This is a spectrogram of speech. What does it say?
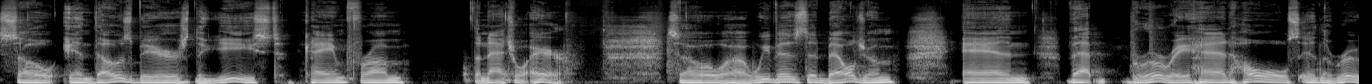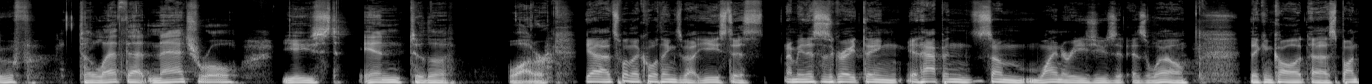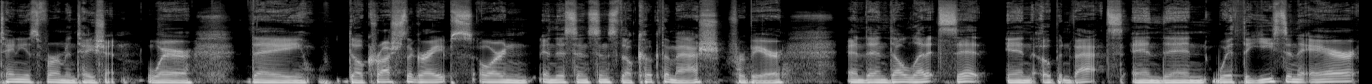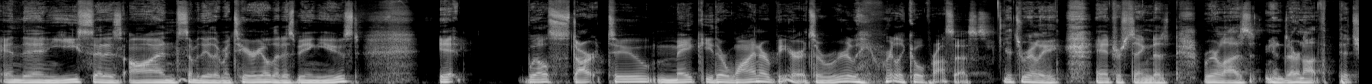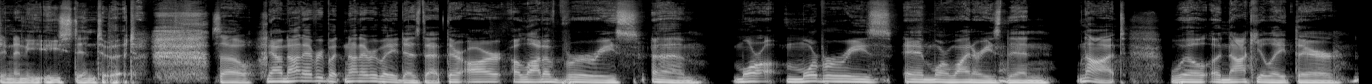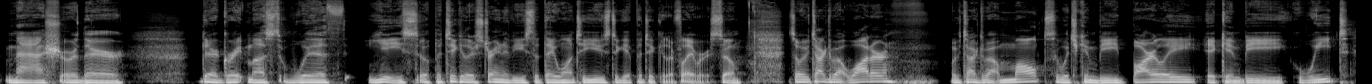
So in those beers, the yeast came from the natural air. So uh, we visited Belgium, and that brewery had holes in the roof to let that natural yeast into the water. Yeah, that's one of the cool things about yeast is I mean, this is a great thing. It happens. Some wineries use it as well. They can call it uh, spontaneous fermentation, where they they'll crush the grapes, or in in this instance, they'll cook the mash for beer, and then they'll let it sit in open vats, and then with the yeast in the air, and then yeast that is on some of the other material that is being used, it will start to make either wine or beer. It's a really, really cool process. It's really interesting to realize you know, they're not pitching any yeast into it. So Now, not everybody, not everybody does that. There are a lot of breweries, um, more more breweries and more wineries than not will inoculate their mash or their their grape must with yeast, a particular strain of yeast that they want to use to get particular flavors. So, so we've talked about water. We've talked about malt, which can be barley. It can be wheat.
